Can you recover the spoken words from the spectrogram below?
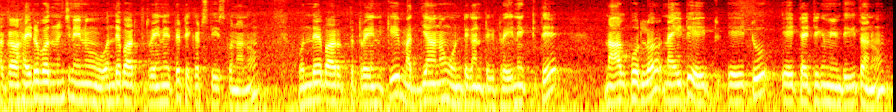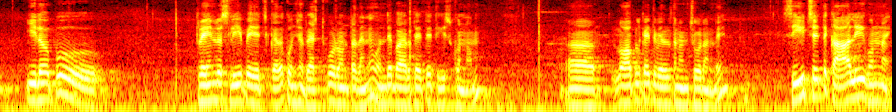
అక్కడ హైదరాబాద్ నుంచి నేను వందే భారత్ ట్రైన్ అయితే టికెట్స్ తీసుకున్నాను. వందే భారత్ ట్రైన్కి మధ్యాహ్నం ఒంటి గంటకి ట్రైన్ ఎక్కితే నాగ్పూర్లో night eight eight to eight థర్టీకి మేము దిగుతాను. ఈలోపు ట్రైన్లో స్లీప్ వేయచ్చు కదా కొంచెం రెస్ట్ కూడా ఉంటుందని వందే భారత్ అయితే తీసుకున్నాం. లోపలికైతే వెళ్తున్నాను చూడండి. సీట్స్ అయితే ఖాళీగా ఉన్నాయి.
